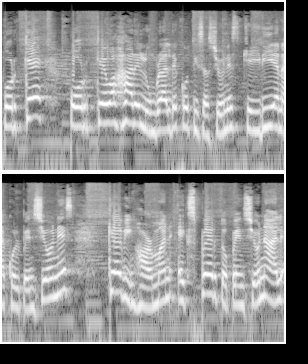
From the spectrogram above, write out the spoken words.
¿Por ¿Por qué bajar el umbral de cotizaciones que irían a Colpensiones? Kevin Harman, experto pensional,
